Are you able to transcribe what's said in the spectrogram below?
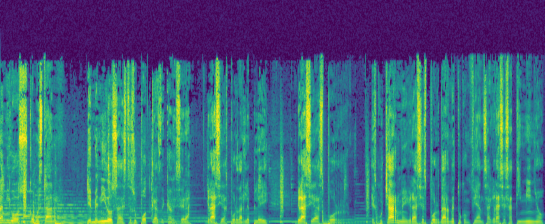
Hola amigos, ¿cómo están? Bienvenidos a este su podcast de cabecera. Gracias por darle play, gracias por escucharme, gracias por darme tu confianza, gracias a ti niño,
